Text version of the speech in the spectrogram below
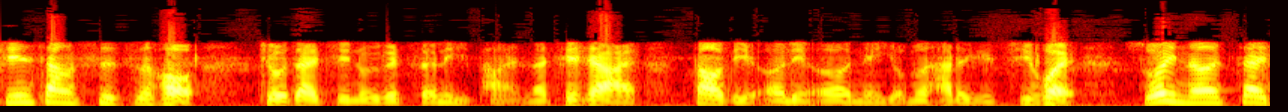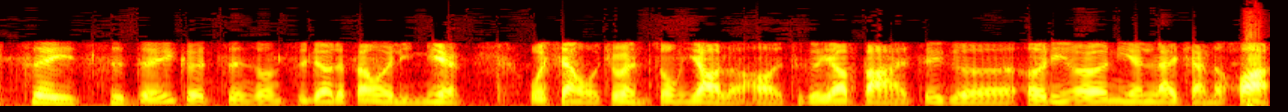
新上市之后。就在进入一个整理盘，那接下来到底二零二二年有没有它的一个机会？所以呢，在这一次的一个赠送资料的范围里面，我想我就很重要了哈。这个要把这个二零二二年来讲的话，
